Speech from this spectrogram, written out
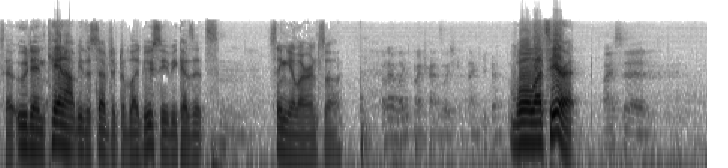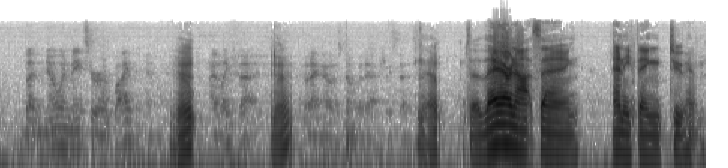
So, Udin cannot be the subject of legusi because it's singular, and so. But I liked my translation. Can I keep it? Well, let's hear it. I said, but no one makes a reply to him. Nope. I liked that, Nope. but I know that's not what it actually says. Nope. So they're not saying anything to him.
